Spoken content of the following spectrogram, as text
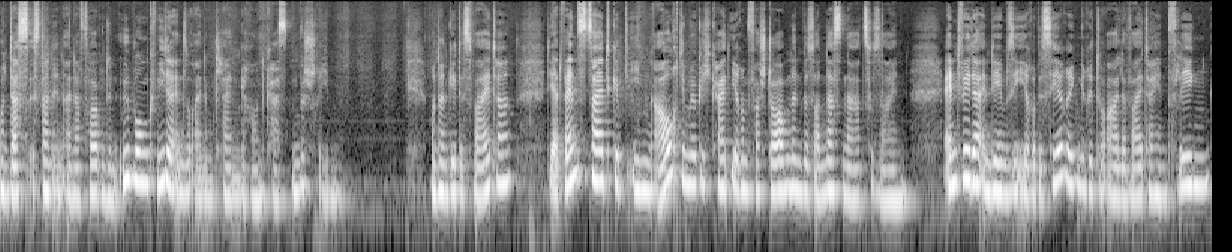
und das ist dann in einer folgenden Übung wieder in so einem kleinen grauen Kasten beschrieben. Und dann geht es weiter. Die Adventszeit gibt Ihnen auch die Möglichkeit, Ihrem Verstorbenen besonders nah zu sein. Entweder indem Sie Ihre bisherigen Rituale weiterhin pflegen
